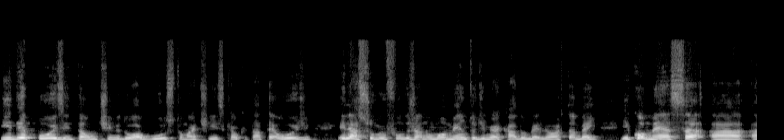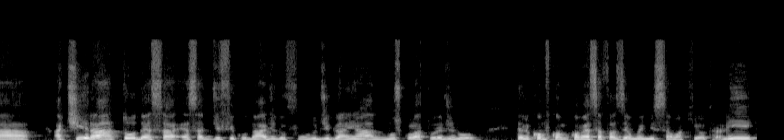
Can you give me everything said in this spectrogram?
E depois, então, o time do Augusto Martins, que é o que está até hoje, ele assume o fundo já num momento de mercado melhor também e começa a, a, a tirar toda essa, essa dificuldade do fundo de ganhar musculatura de novo. Então, ele começa a fazer uma emissão aqui, outra ali,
